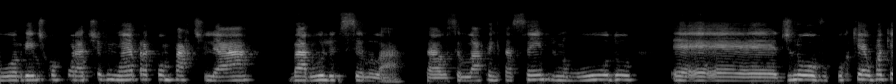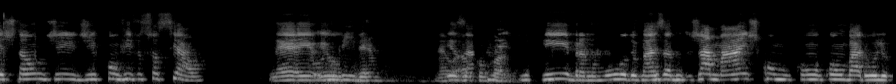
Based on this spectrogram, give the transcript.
o ambiente corporativo não é para compartilhar barulho de celular. Tá? O celular tem que estar sempre no mudo. É, é, é de novo, porque é uma questão de, de convívio social. Né? Eu, eu, vibra. Eu, exatamente. Eu vibra no mudo, mas jamais com, com, com barulho.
